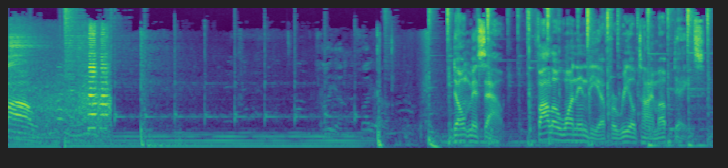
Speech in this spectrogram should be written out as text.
Wow. Don't miss out. Follow One India for real-time updates.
